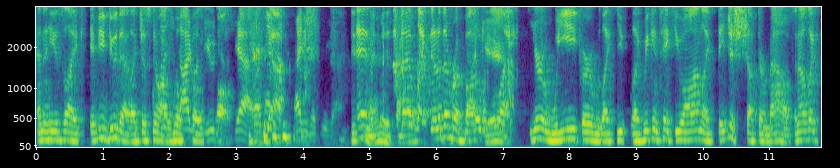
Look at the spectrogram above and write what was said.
And then he's like, if you do that, like just know I I will side with you you. Yeah, like, Yeah. I'm not fighting with you guys. He's And a menace, None of them, like none of them rebuttal like you're weak or like you like we can take you on. Like they just shut their mouths. And I was like,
